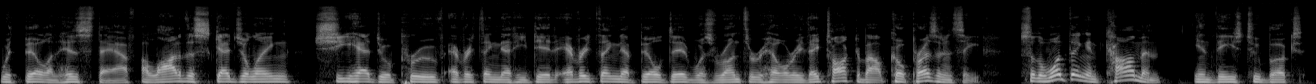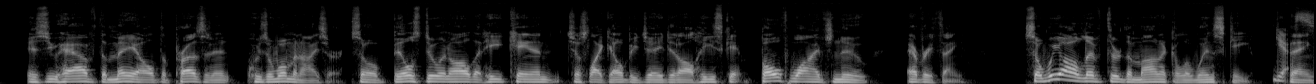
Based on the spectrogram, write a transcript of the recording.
with Bill and his staff. A lot of the scheduling, she had to approve everything that he did. Everything that Bill did was run through Hillary. They talked about co presidency. So the one thing in common in these two books is you have the male, the president, who's a womanizer. So Bill's doing all that he can, just like LBJ did all he's can. Both wives knew everything. So we all lived through the Monica Lewinsky yes. thing.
